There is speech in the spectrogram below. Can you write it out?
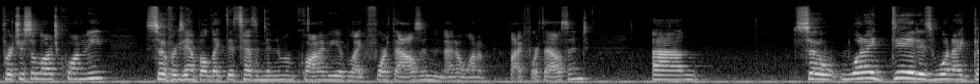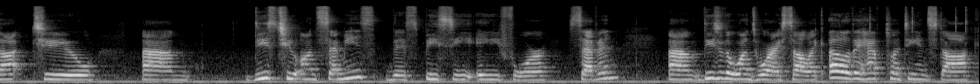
purchase a large quantity. So, for example, like this has a minimum quantity of like 4,000 and I don't want to buy 4,000. Um, so, what I did is when I got to um, these two onsemi's, this BC84 7, um, these are the ones where I saw like, oh, they have plenty in stock.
